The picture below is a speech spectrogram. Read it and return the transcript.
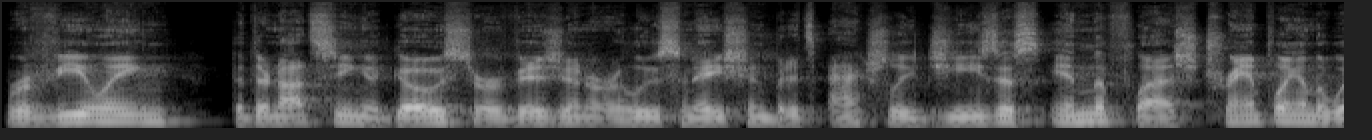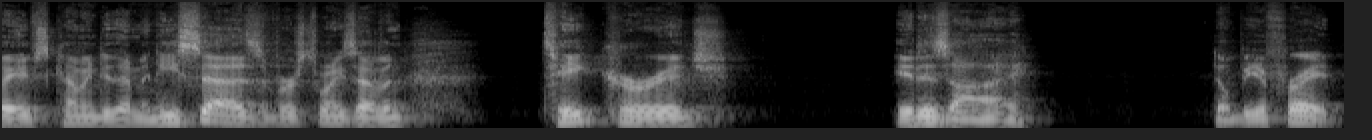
revealing that they're not seeing a ghost or a vision or a hallucination, but it's actually Jesus in the flesh, trampling on the waves, coming to them. And he says, verse 27, Take courage, it is I, don't be afraid.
